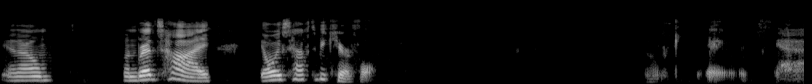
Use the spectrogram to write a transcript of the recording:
you know, when Red's high, you always have to be careful. Okay. Yeah.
